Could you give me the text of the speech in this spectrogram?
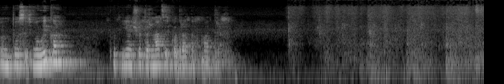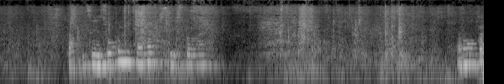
досить велика. Тут є 14 квадратних метрів. Так, це є цокольний поверх з цієї сторони. Роутер.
